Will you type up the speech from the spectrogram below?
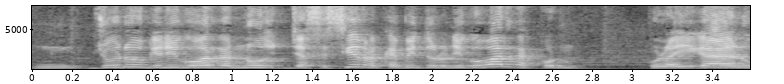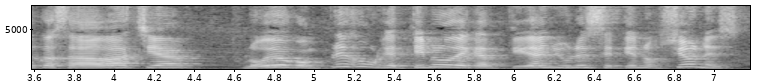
Yo creo que Nico Vargas no, ya se cierra el capítulo Nico Vargas con, la llegada de Lucas Abacia. Lo veo complejo porque en términos de cantidad Ñublense tiene opciones.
